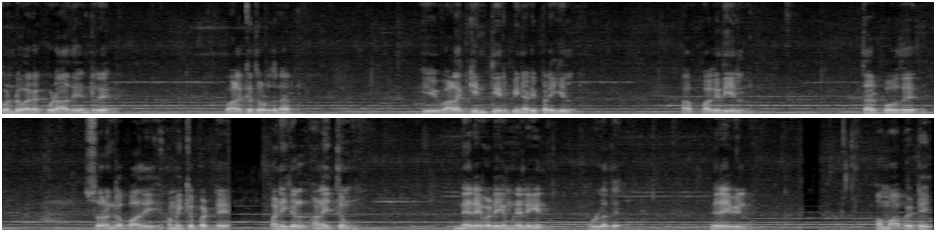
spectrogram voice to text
கொண்டு வரக்கூடாது என்று வழக்கு தொடுத்தனர். இவ்வழக்கின் தீர்ப்பின் அடிப்படையில் அப்பகுதியில் தற்போது சுரங்கப்பாதை அமைக்கப்பட்டு பணிகள் அனைத்தும் நிறைவடையும் நிலையில் உள்ளது. விரைவில் அம்மாப்பேட்டை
